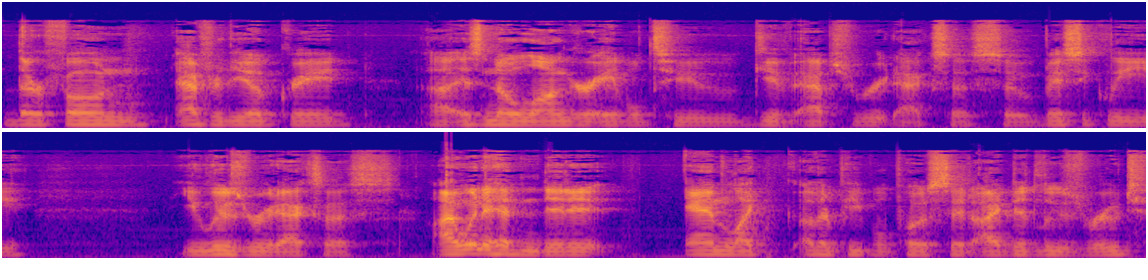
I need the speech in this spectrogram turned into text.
their phone, after the upgrade, uh, is no longer able to give apps root access. So basically, you lose root access. I went ahead and did it and like other people posted, I did lose root.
